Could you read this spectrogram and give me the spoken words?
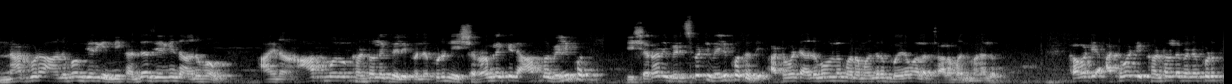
నాకు కూడా అనుభవం జరిగింది మీకు అందరు జరిగింది అనుభవం. ఆయన ఆత్మలో కంట్రోల్కి వెళ్ళిపోయినప్పుడు నీ శరీరంలోకి వెళ్ళి ఆత్మ వెళ్ళిపోతుంది. ఈ శరీరాన్ని విడిచిపెట్టి వెళ్ళిపోతుంది. అటువంటి అనుభవంలో మనం అందరం పోయిన వాళ్ళం చాలా మంది మనలో. కాబట్టి అటువంటి కంట్రోల్లో పోయినప్పుడు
